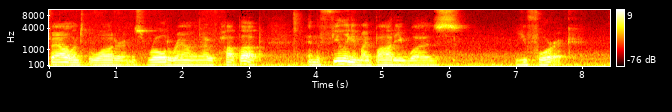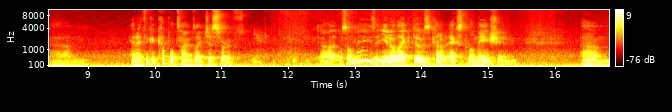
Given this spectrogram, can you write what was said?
fell into the water and just rolled around, and I would pop up, and the feeling in my body was euphoric. Um, and I think a couple times I just sort of, oh, that was amazing. You know, like there was a kind of exclamation. Um,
